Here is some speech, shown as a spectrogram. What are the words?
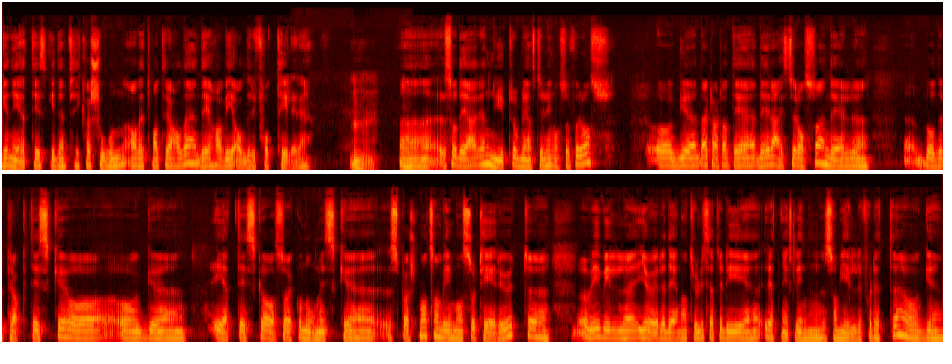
genetisk identifikasjon av dette materialet, det har vi aldri fått tidligere. Mm. Så det er en ny problemstilling også for oss. Og det er klart at det, det reiser også en del både praktiske og, og eh, etiske og også økonomiske spørsmål som vi må sortere ut. Og vi vil gjøre det naturligvis etter de retningslinjene som gjelder for dette, og eh,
